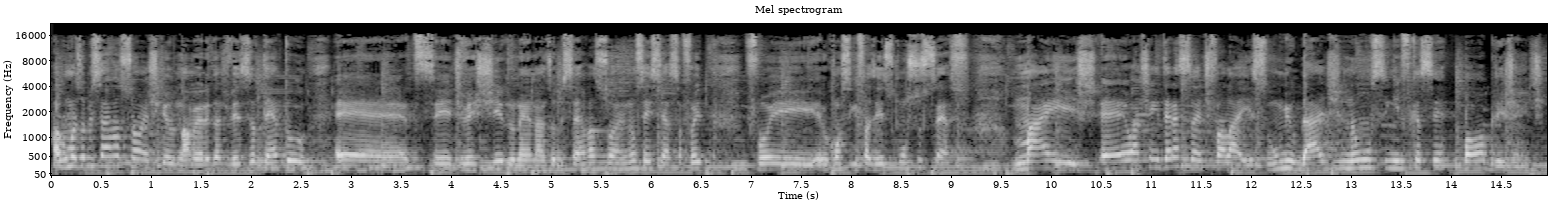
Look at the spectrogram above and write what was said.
algumas observações, que eu, na maioria das vezes eu tento é, ser divertido né, nas observações. Não sei se essa foi, foi. Eu consegui fazer isso com sucesso. Mas é, eu achei interessante falar isso. Humildade não significa ser pobre, gente.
